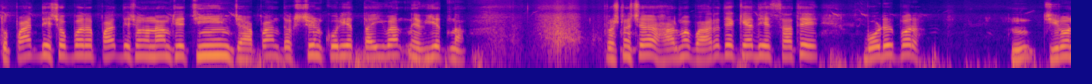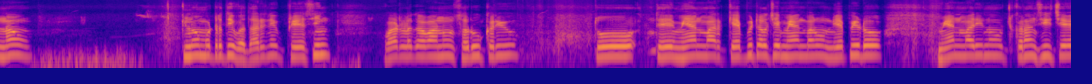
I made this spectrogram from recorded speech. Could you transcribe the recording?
તો પાંચ દેશો પર, પાંચ દેશોનું નામ છે ચીન, જાપાન, દક્ષિણ કોરિયા, તાઇવાન અને વિયેતનામ. પ્રશ્ન છે, હાલમાં ભારતે કયા દેશ સાથે બોર્ડર પર જીરો નવ કિલોમીટરથી વધારેની ફ્રેસિંગ વાડ લગાવવાનું શરૂ કર્યું. તો તે મ્યાનમાર કેપિટલ છે, મ્યાનમારનું નેપિડો, મ્યાનમારીનું કરન્સી છે,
